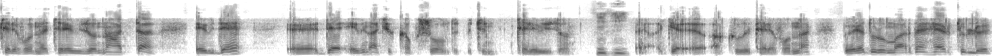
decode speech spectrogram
telefonuna, televizyonuna hatta evde e, de evin açık kapısı oldu bütün televizyon. E, ce- e, akıllı telefonlar. Böyle durumlarda her türlü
